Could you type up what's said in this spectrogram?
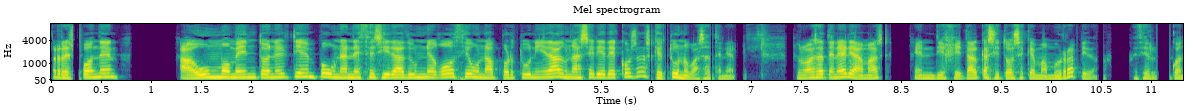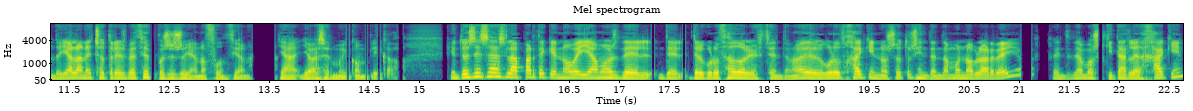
responden a un momento en el tiempo, una necesidad de un negocio, una oportunidad, una serie de cosas que tú no vas a tener. Tú no vas a tener y además en digital casi todo se quema muy rápido. Es decir, cuando ya lo han hecho tres veces, pues eso ya no funciona. Ya, ya va a ser muy complicado. Entonces esa es la parte que no veíamos del, del, growth adolescente, ¿no? Del growth hacking. Nosotros intentamos no hablar de ello, intentamos quitarle el hacking,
